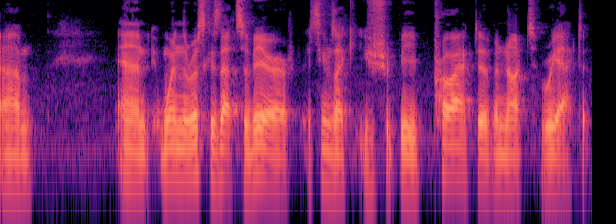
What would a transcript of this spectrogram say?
Um, and when the risk is that severe, it seems like you should be proactive and not reactive.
